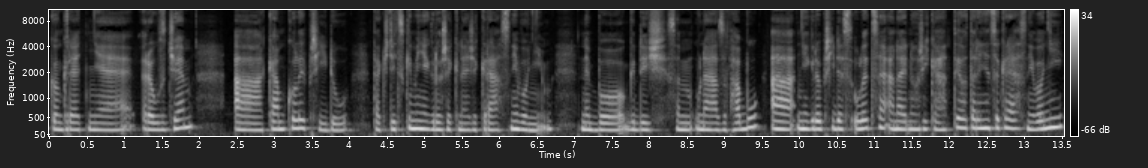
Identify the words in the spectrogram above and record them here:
konkrétně Rose Jam a kamkoliv přijdu, tak vždycky mi někdo řekne, že krásně voním. Nebo když jsem u nás v hubu a někdo přijde z ulice a najednou říká, ty tady něco krásně voní.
